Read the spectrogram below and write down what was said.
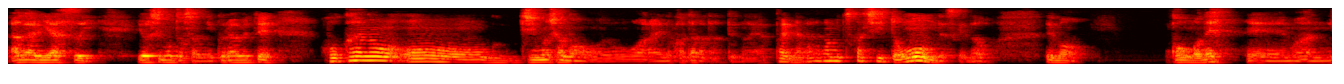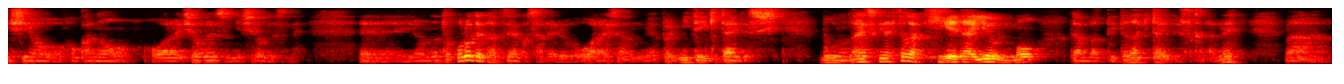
上がりやすい吉本さんに比べて、他の事務所のお笑いの方々っていうのはやっぱりなかなか難しいと思うんですけど、でも、今後ね、えー、まあ、にしろ、他のお笑い賞レースにしろですね、えー、いろんなところで活躍されるお笑いさん、やっぱり見ていきたいですし、僕の大好きな人が消えないようにも頑張っていただきたいですからね。ま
